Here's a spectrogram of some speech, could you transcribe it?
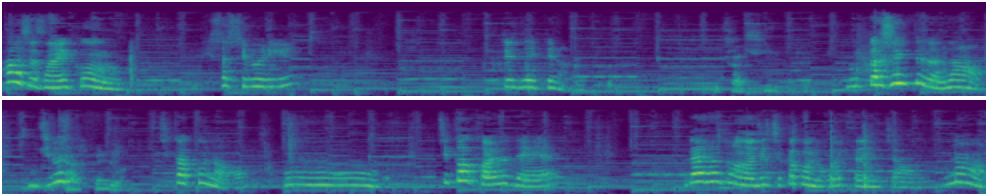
歯医者さん行くん、久しぶり？全然行ってない？昔昔行ってたな。近くの近くの？うんうん。近くあるで。大学と同じ近くのとこ行ったらいいんちゃう？なあ。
